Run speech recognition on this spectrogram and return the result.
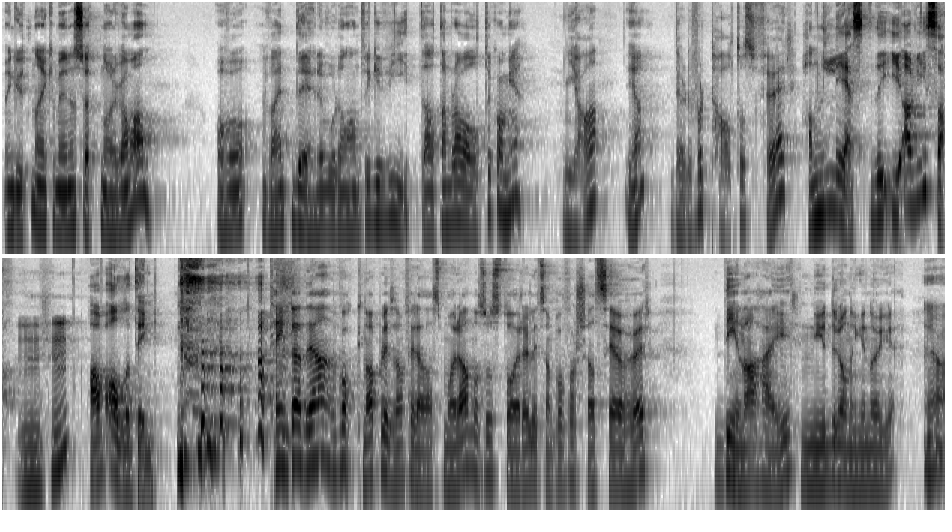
Men gutten er ikke mer enn 17 år gammel. Og veit dere hvordan han fikk vite at han ble valgt til konge? Ja, Ja, det har du fortalt oss før. han leste det i avisa. Av alle ting. Tenk deg det. Våkna opp liksom fredagsmorgen, og så står det liksom på forsida Se og Hør. Dina Heier, ny dronning i Norge. Ja.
